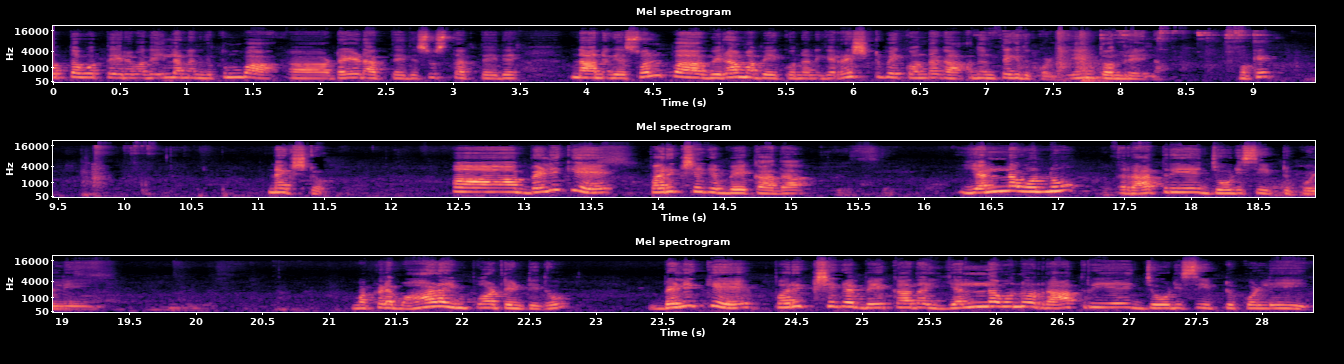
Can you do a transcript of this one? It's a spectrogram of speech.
ಒತ್ತ ಒತ್ತ ಇರುವಾಗ, ಇಲ್ಲ, ನನಗೆ ತುಂಬಾ ಟಯರ್ಡ್ ಆಗ್ತಾ ಇದೆ, ಸುಸ್ತಾಗ್ತಾ ಇದೆ, ನನಗೆ ಸ್ವಲ್ಪ ವಿರಾಮ ಬೇಕು, ನನಗೆ ರೆಸ್ಟ್ ಬೇಕು ಅಂದಾಗ ಅದನ್ನು ತೆಗೆದುಕೊಳ್ಳಿ, ಏನು ತೊಂದರೆ ಇಲ್ಲ. ಓಕೆ ನೆಕ್ಸ್ಟ್ ಬೆಳಿಗ್ಗೆ ಪರೀಕ್ಷೆಗೆ ಬೇಕಾದ ಎಲ್ಲವನ್ನು ರಾತ್ರಿಯೇ ಜೋಡಿಸಿ ಇಟ್ಟುಕೊಳ್ಳಿ. ಮಕ್ಕಳೇ, ಬಹಳ ಇಂಪಾರ್ಟೆಂಟ್ ಇದು. ಬೆಳಿಗ್ಗೆ ಪರೀಕ್ಷೆಗೆ ಬೇಕಾದ ಎಲ್ಲವನ್ನು ರಾತ್ರಿಯೇ ಜೋಡಿಸಿ ಇಟ್ಟುಕೊಳ್ಳಿ.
